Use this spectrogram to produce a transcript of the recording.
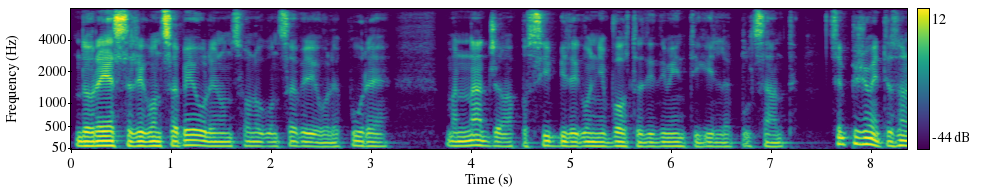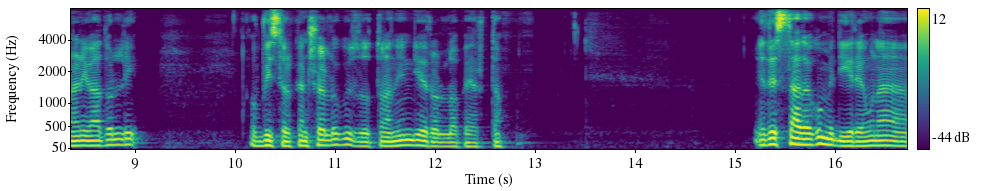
dovrei essere consapevole, non sono consapevole, oppure mannaggia ma è possibile che ogni volta ti dimentichi il pulsante. Semplicemente sono arrivato lì, ho visto il cancello chiuso, sono tornato indietro e l'ho aperto. Ed è stata, come dire, una...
